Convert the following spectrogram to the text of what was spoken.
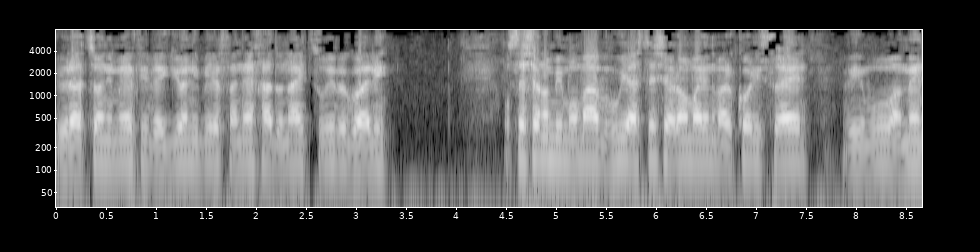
ויהיו לרצון עם רפי והגיוני בי לפניך, אדוני צורי וגואלי. עושה שלום במרומיו, הוא יעשה שלום עלינו ועל כל ישראל, ואמרו אמן.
